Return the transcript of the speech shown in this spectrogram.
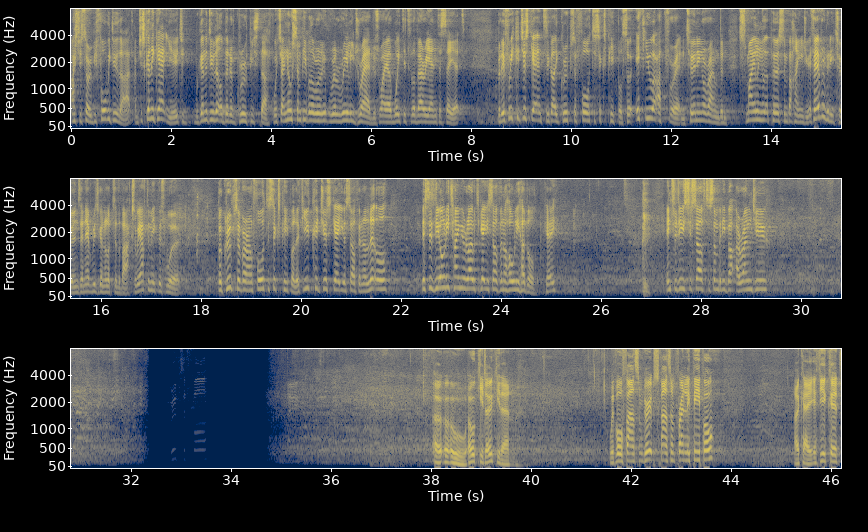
Actually, sorry, before we do that, I'm just going to get you to, we're going to do a little bit of groupy stuff, which I know some people will, will really dread, which is why I waited till the very end to say it. But if we could just get into like groups of four to six people, so if you are up for it and turning around and smiling at the person behind you, if everybody turns, then everybody's going to look to the back. So we have to make this work. But groups of around four to six people, if you could just get yourself in a little, this is the only time you're allowed to get yourself in a holy huddle, okay? Introduce yourself to somebody around you. Oh, oh, oh, okie dokie then. We've all found some groups, found some friendly people. Okay, if you could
